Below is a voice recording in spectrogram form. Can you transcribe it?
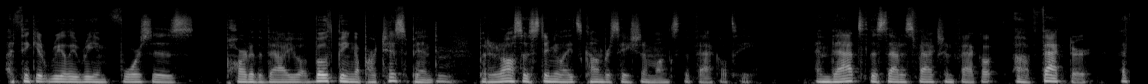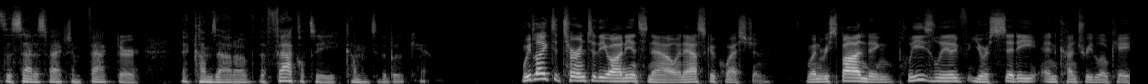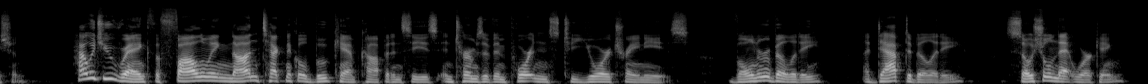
I think it really reinforces part of the value of both being a participant, mm. but it also stimulates conversation amongst the faculty. And that's the satisfaction facu- uh, factor. That's the satisfaction factor that comes out of the faculty coming to the boot camp. We'd like to turn to the audience now and ask a question. When responding, please leave your city and country location. How would you rank the following non technical bootcamp competencies in terms of importance to your trainees? vulnerability, adaptability, social networking,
